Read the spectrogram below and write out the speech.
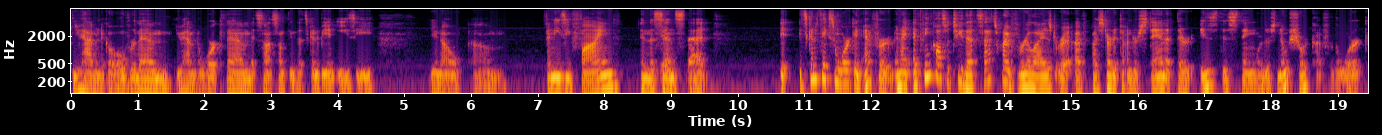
you having to go over them, you having to work them. It's not something that's going to be an easy, you know, um, an easy find in the yeah. sense that it, it's going to take some work and effort. And I, I, think also too that's that's what I've realized or I've, I've started to understand that there is this thing where there's no shortcut for the work.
